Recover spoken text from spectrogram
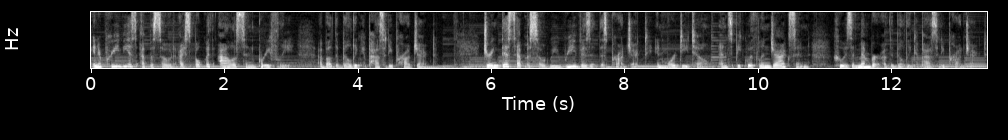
In a previous episode, I spoke with Alison briefly about the Building Capacity Project. During this episode, we revisit this project in more detail and speak with Lynn Jackson, who is a member of the Building Capacity Project.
